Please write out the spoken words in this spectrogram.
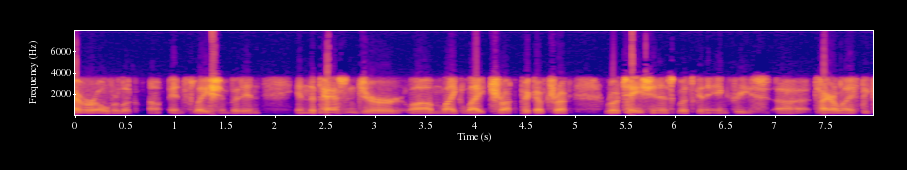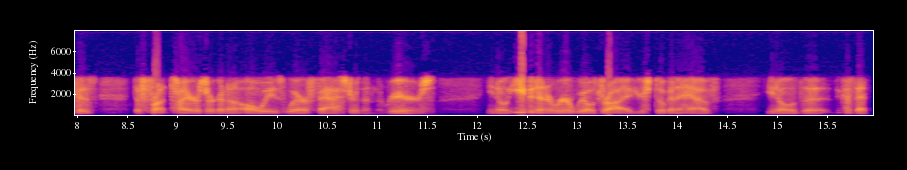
ever overlook uh, inflation. But in in the passenger um, like light truck, pickup truck, rotation is what's going to increase uh, tire life because the front tires are going to always wear faster than the rears. You know, even in a rear wheel drive, you're still going to have, you know, the because that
